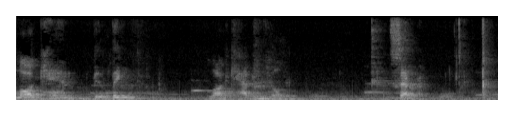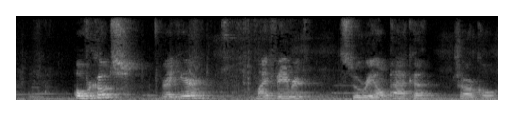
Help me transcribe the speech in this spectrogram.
log can building, log cabin building, etc. Overcoats, right here. My favorite, Suri alpaca, charcoal,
